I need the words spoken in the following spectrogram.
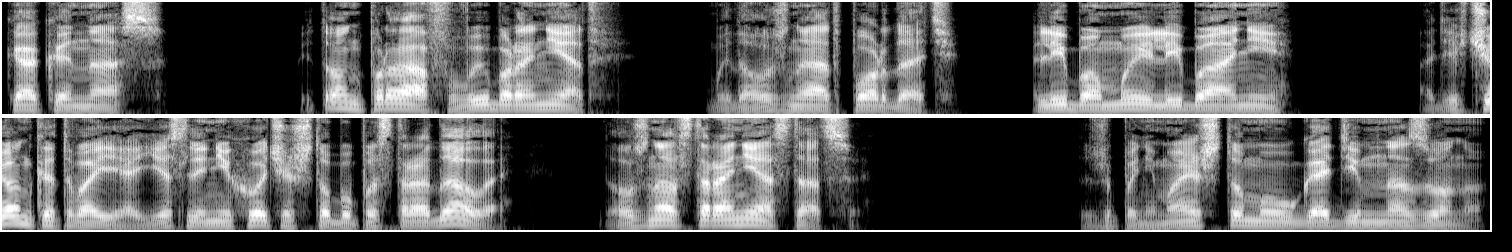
Как и нас. Питон прав, выбора нет. Мы должны отпор дать. Либо мы, либо они. А девчонка твоя, если не хочешь, чтобы пострадала, должна в стороне остаться. Ты же понимаешь, что мы угодим на зону.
